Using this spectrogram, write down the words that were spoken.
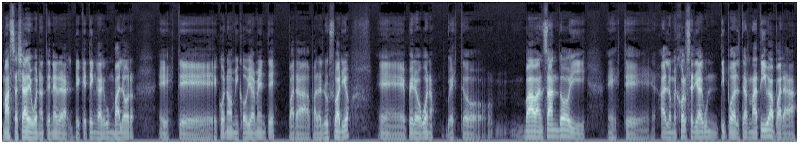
más allá de bueno tener de que tenga algún valor este, económico, obviamente, para, para el usuario, eh, pero bueno, esto va avanzando y este, a lo mejor sería algún tipo de alternativa para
